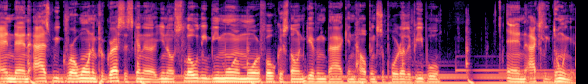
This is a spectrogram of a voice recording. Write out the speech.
And then as we grow on and progress, it's going to, you know, slowly be more and more focused on giving back and helping support other people and actually doing it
